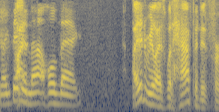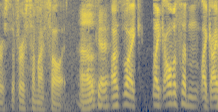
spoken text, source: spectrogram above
like they I- did not hold back. I didn't realize what happened at first. The first time I saw it, Oh, okay. I was like, like all of a sudden, like I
